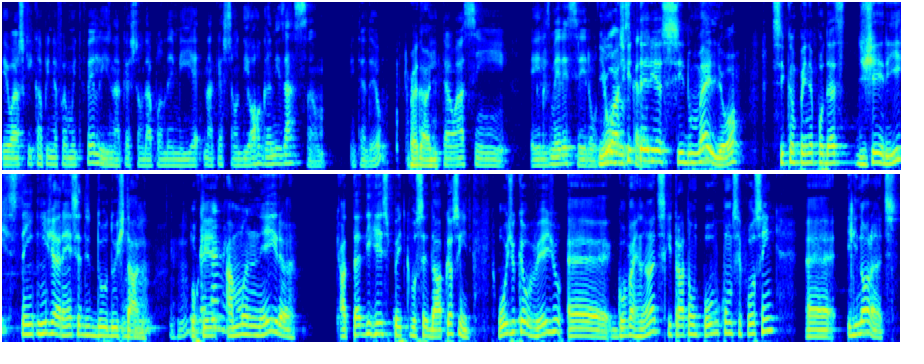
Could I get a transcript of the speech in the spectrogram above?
eu acho que Campina foi muito feliz na questão da pandemia, na questão de organização, entendeu? Verdade. Então, assim, eles mereceram. E eu todos acho que teria sido melhor se Campina pudesse gerir sem ingerência de- do, do Estado. Uhum. Porque Exatamente. a maneira, até de respeito que você dá, porque é o seguinte, hoje o que eu vejo é governantes que tratam o povo como se fossem é, ignorantes.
